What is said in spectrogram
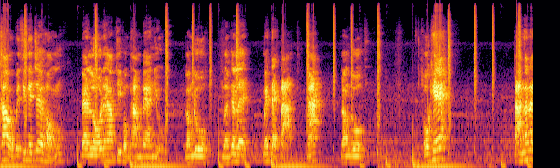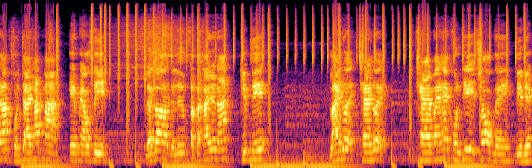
เข้าเป็นซิกเนเจอร์ของแบรนด์โลนะครับ ที่ผมทำแบรนด์อยู่ ลองดูเหมือนกันเลย ไม่แตกต่าง ลองดู โอเค ตามนั้นนะครับ สนใจทักมา MLC แล้วก็อย่าลืมสับสไครด้วยนะ คลิปนี้ ไลค์ด้วย แชร์ด้วย แชร์ไปให้คนที่ชอบใน BMX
